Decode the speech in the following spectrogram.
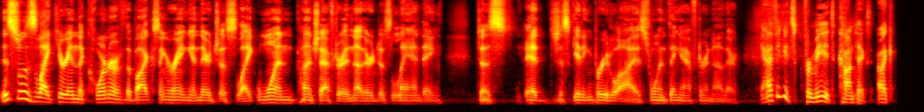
this was like you're in the corner of the boxing ring and they're just like one punch after another just landing, just it just getting brutalized one thing after another. I think it's for me. It's context. Like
